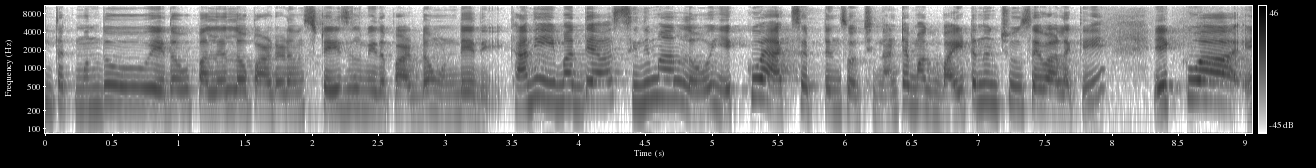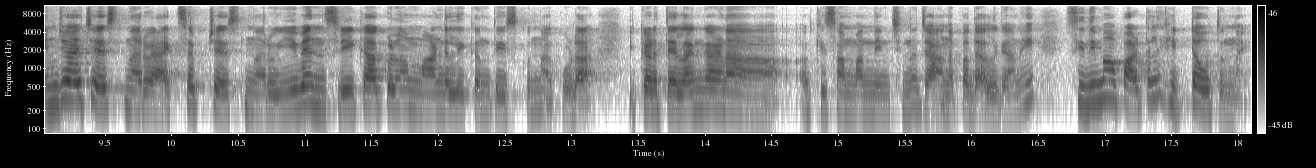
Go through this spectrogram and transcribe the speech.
ఇంతకు ముందు ఏదో పల్లెల్లో పాడడం స్టేజ్ల మీద పాడడం ఉండేది. కానీ ఈ మధ్య సినిమాల్లో ఎక్కువ యాక్సెప్టెన్స్ వచ్చింది. అంటే మాకు బయట నుంచి చూసే వాళ్ళకి ఎక్కువ ఎంజాయ్ చేస్తున్నారు యాక్సెప్ట్ చేస్తున్నారు. ఈవెన్ శ్రీకాకుళం మాండలికం తీసుకున్నా కూడా ఇక్కడ తెలంగాణకి సంబంధించిన జానపదాలు కానీ సినిమా పాటలు హిట్ అవుతున్నాయి.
